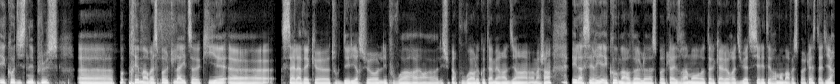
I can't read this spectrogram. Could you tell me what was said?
Echo Disney Plus euh, pré Marvel Spotlight, euh, qui est euh, celle avec euh, tout le délire sur les pouvoirs, euh, les super pouvoirs, le côté amérindien, machin, et la série Echo Marvel euh, Spotlight vraiment telle qu'elle aurait dû être si elle était vraiment Marvel Spotlight, c'est-à-dire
